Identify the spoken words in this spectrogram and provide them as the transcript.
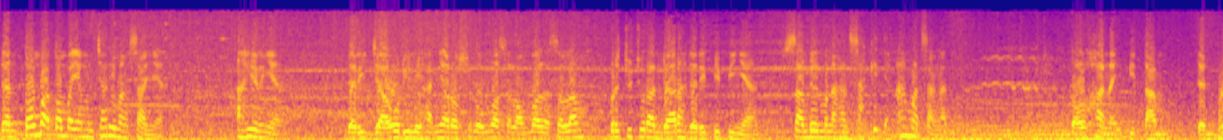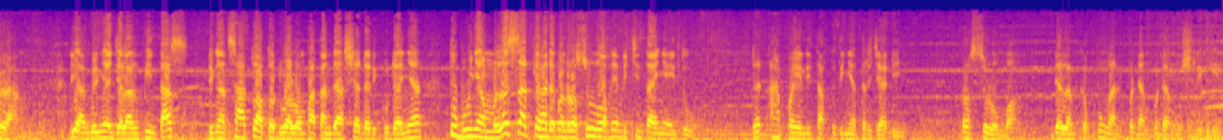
dan tombak-tombak yang mencari mangsanya akhirnya dari jauh dilihatnya Rasulullah SAW bercucuran darah dari pipinya sambil menahan sakit yang amat sangat. Tolha naik pitam dan berang. Diambilnya jalan pintas dengan satu atau dua lompatan dahsyat dari kudanya, tubuhnya melesat ke hadapan Rasulullah yang dicintainya itu. Dan apa yang ditakutinya terjadi? Rasulullah dalam kepungan pedang-pedang musyrikin.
